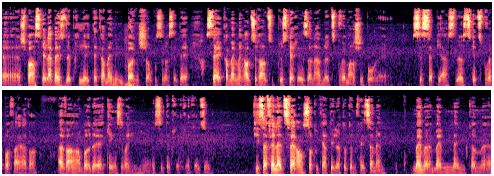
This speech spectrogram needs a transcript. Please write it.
euh, je pense que la baisse de prix était quand même une bonne chose. C'était, c'était quand même rendu rendu plus que raisonnable. Tu pouvais manger pour euh, 6-7 piastres, là, ce que tu pouvais pas faire avant. Avant, en bas de 15-20, euh, c'était très, très, très dur. Puis ça fait la différence, surtout quand t'es là toute une fin de semaine. Même, euh, même, même comme, euh,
